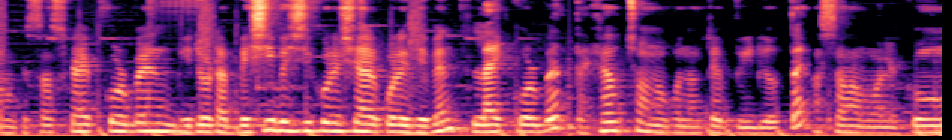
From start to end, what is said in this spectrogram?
আমাকে সাবস্ক্রাইব করবেন, ভিডিওটা বেশি বেশি করে শেয়ার করে দিবেন লাইক করবেন। দেখা হচ্ছে অন্য কোনো একটা ভিডিওতে আসসালামু আলাইকুম।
